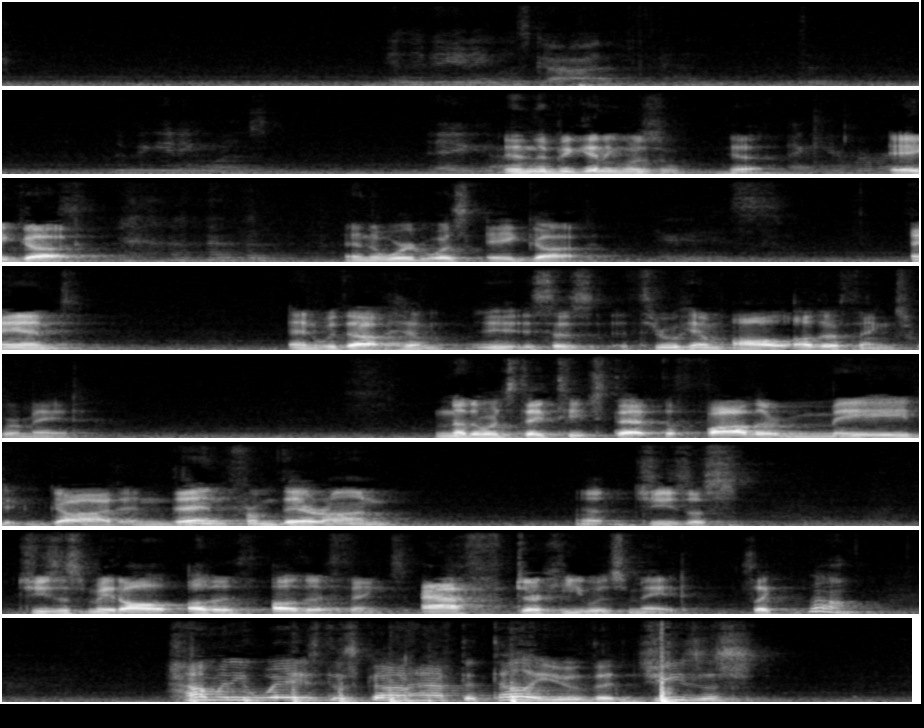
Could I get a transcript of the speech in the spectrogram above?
In the beginning was God, the, the beginning was a God. In the beginning was, yeah, I can't remember. a God. And the word was a God. There it is. And and without him, it says, through him all other things were made. In other words, they teach that the Father made God, and then from there on, uh, Jesus, Jesus made all other other things after he was made. It's like no. How many ways does God have to tell you that Jesus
